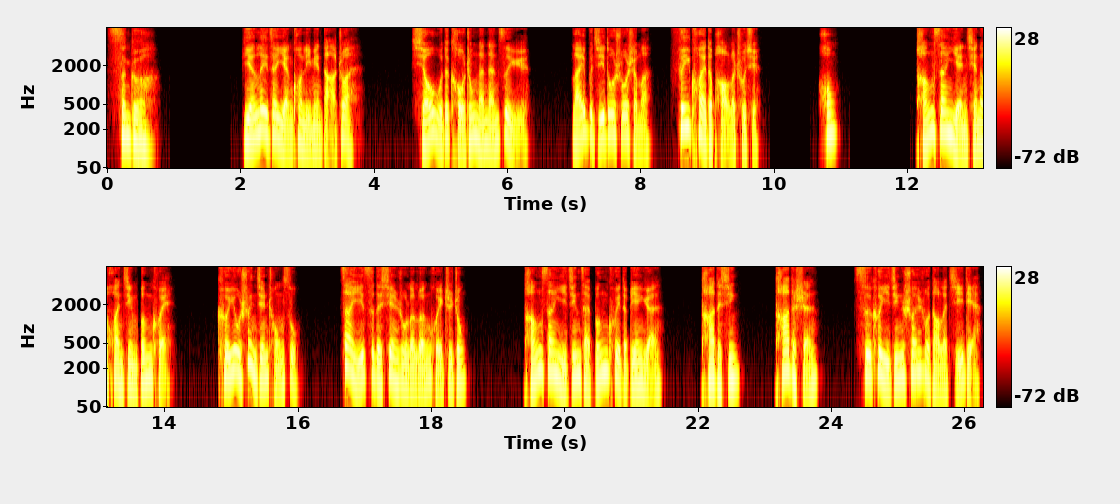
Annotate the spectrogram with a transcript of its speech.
三哥，眼泪在眼眶里面打转，小五的口中喃喃自语，来不及多说什么，飞快的跑了出去。轰！唐三眼前的幻境崩溃，可又瞬间重塑。再一次的陷入了轮回之中，唐三已经在崩溃的边缘，他的心，他的神，此刻已经衰弱到了极点。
